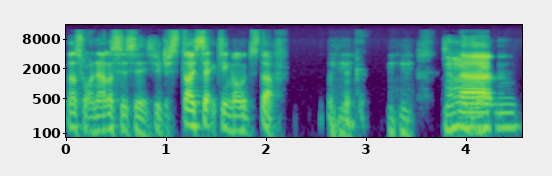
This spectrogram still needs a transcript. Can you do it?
That's what analysis is. You're just dissecting old stuff. No, um,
